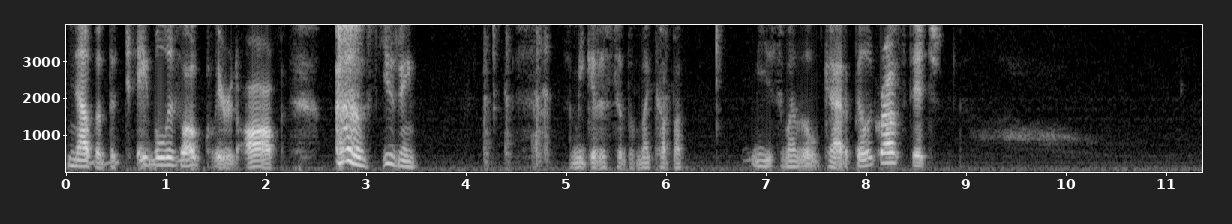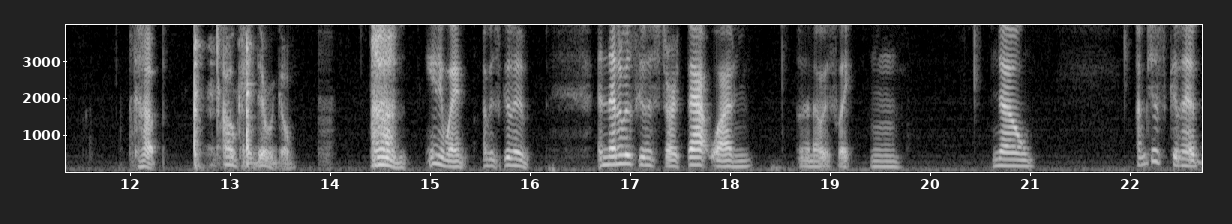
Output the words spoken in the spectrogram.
Now that the table is all cleared off, excuse me, let me get a sip of my cup of, using my little caterpillar cross stitch cup. Okay, there we go. Um, anyway, I was going to, and then I was going to start that one. And then I was like, mm, no, I'm just going to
